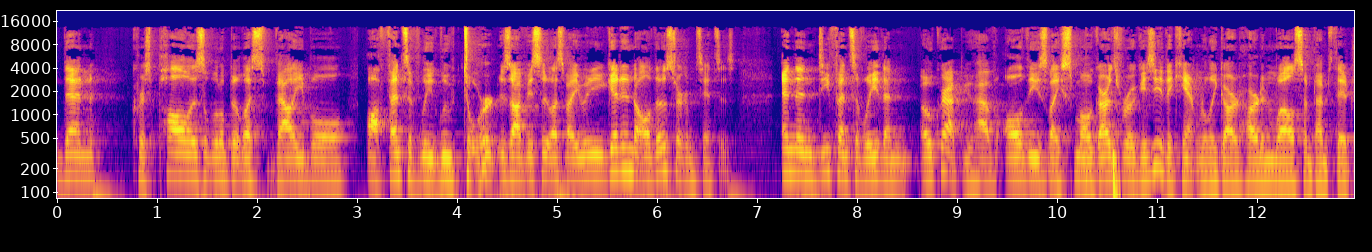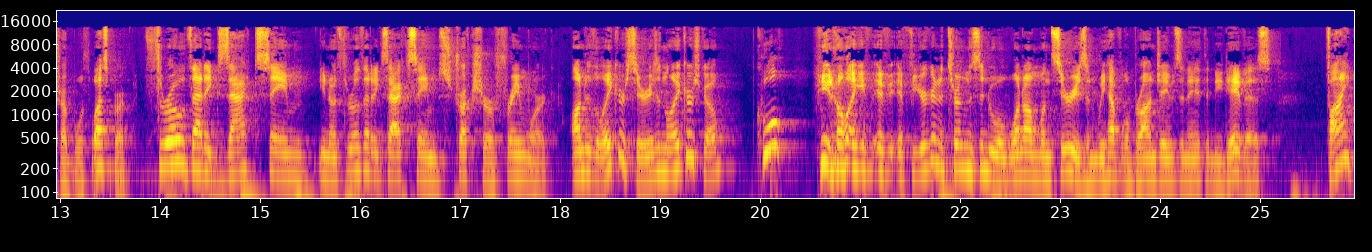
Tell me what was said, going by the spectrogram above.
then Chris Paul is a little bit less valuable offensively. Lu Dort is obviously less valuable. When you get into all those circumstances, and then defensively, then oh crap, you have all these like small guards for OKC. They can't really guard Harden well. Sometimes they have trouble with Westbrook. Throw that exact same, you know, throw that exact same structure framework onto the Lakers series, and the Lakers go cool. You know, like if, if, if you're going to turn this into a one-on-one series, and we have LeBron James and Anthony Davis, fine.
